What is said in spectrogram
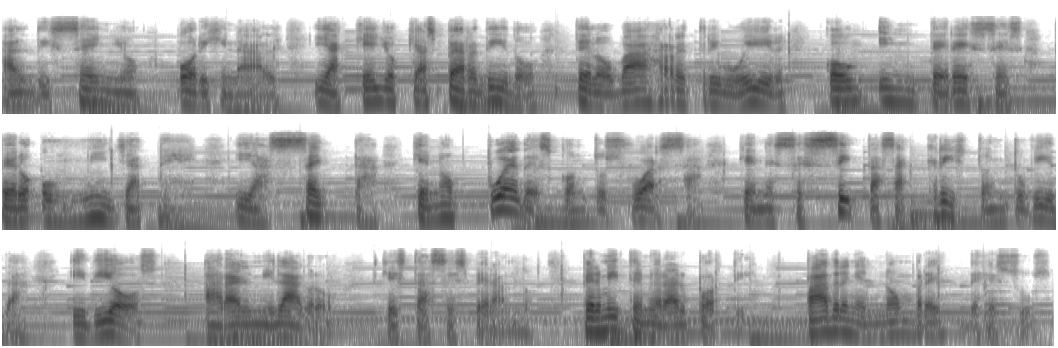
al diseño original y aquello que has perdido te lo va a retribuir con intereses, pero humíllate y acepta que no puedes con tus fuerzas, que necesitas a Cristo en tu vida y Dios hará el milagro que estás esperando. Permíteme orar por ti. Padre, en el nombre de Jesús.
